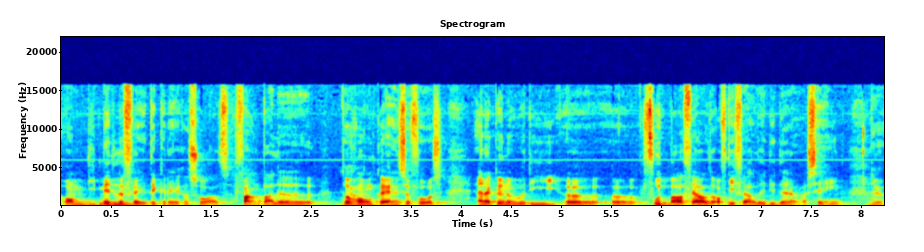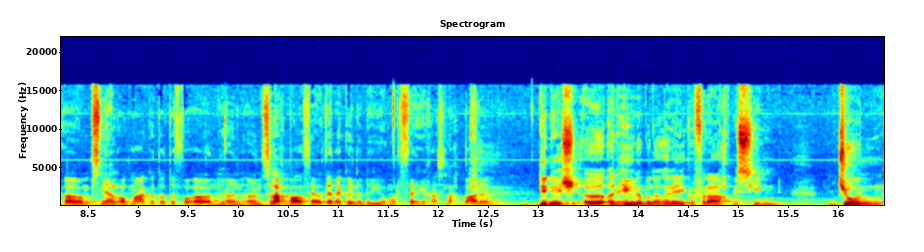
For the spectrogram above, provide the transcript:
om die middelen vrij te krijgen, zoals vangballen, te ja. honken enzovoorts. En dan kunnen we die uh, uh, voetbalvelden of die velden die er zijn, ja. um, snel opmaken tot een, een, een, een, slagbalveld. En dan kunnen de jongeren vrij gaan slagballen. Dinesh, uh, een hele belangrijke vraag misschien. John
